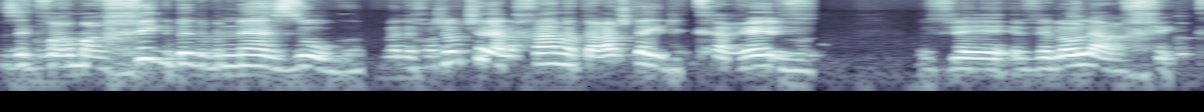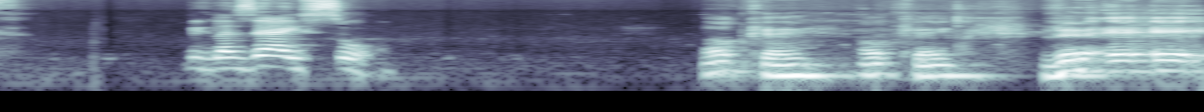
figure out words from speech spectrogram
זה כבר מרחיק בין בני הזוג, ואני חושבת שההלכה המטרה שלה היא לקרב ו- ולא להרחיק, בגלל זה האיסור. אוקיי, אוקיי. ואיך אה,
